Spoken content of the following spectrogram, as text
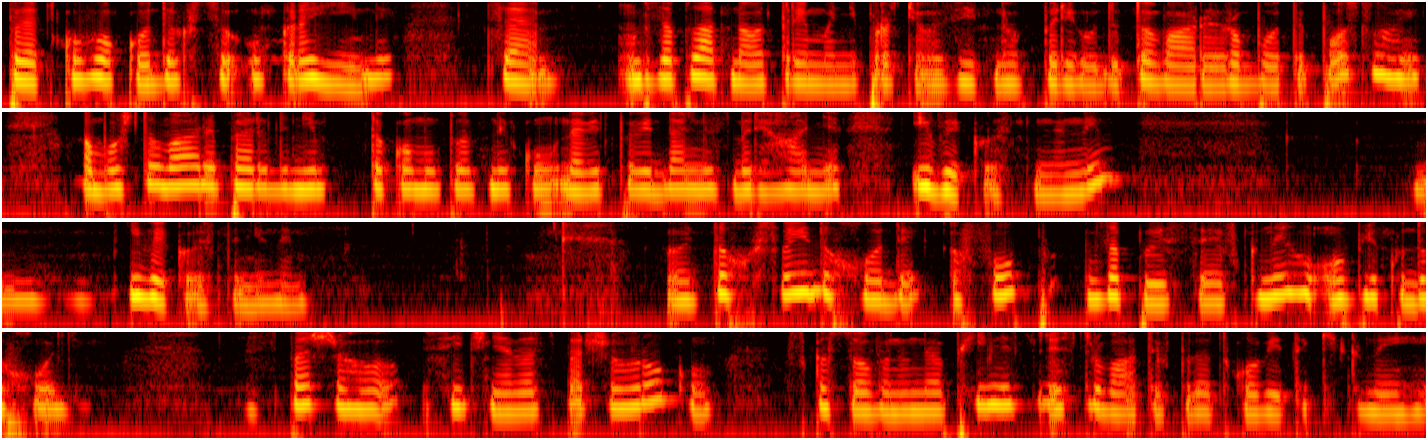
Податкового кодексу України. Це безоплатно отримані протягом звітного періоду товари, роботи, послуги або ж товари, передані такому платнику на відповідальне зберігання і використані ним. І використані ним. Свої доходи ФОП записує в книгу обліку доходів. З 1 січня 2021 року скасовано необхідність реєструвати в податковій такі книги,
